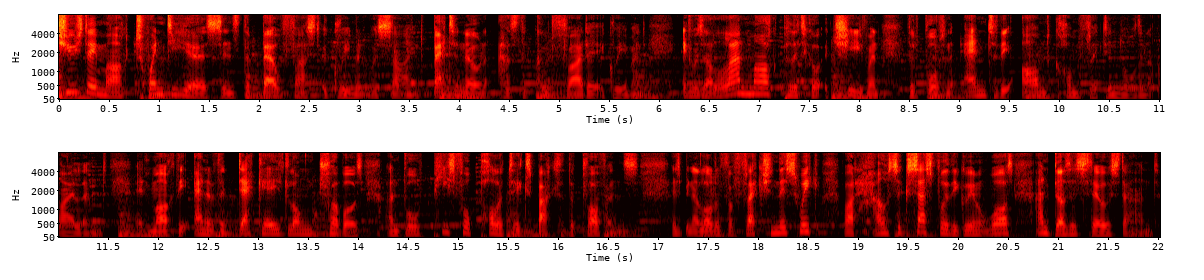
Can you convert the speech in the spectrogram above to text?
Tuesday marked 20 years since the Belfast Agreement was signed, better known as the Good Friday Agreement. It was a landmark political achievement that brought an end to the armed conflict in Northern Ireland. It marked the end of the decades long troubles and brought peaceful politics back to the province. There's been a lot of reflection this week about how successful the agreement was and does it still stand.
